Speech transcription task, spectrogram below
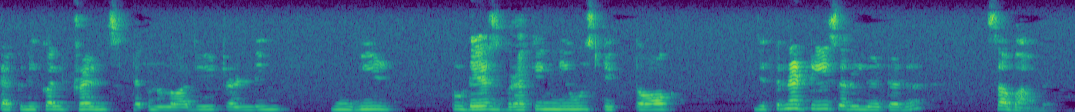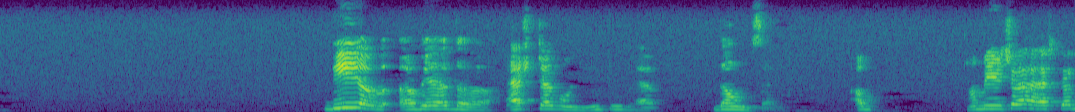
technical trends technology trending movie todays breaking news TikTok जितने टी से रिलेटेड है, सब आ गए। Be aware the hashtag on youtube have side अब हमेशा हैशटैग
